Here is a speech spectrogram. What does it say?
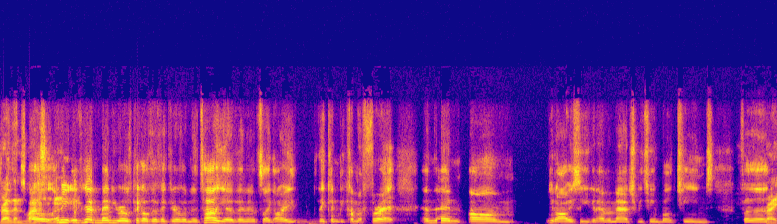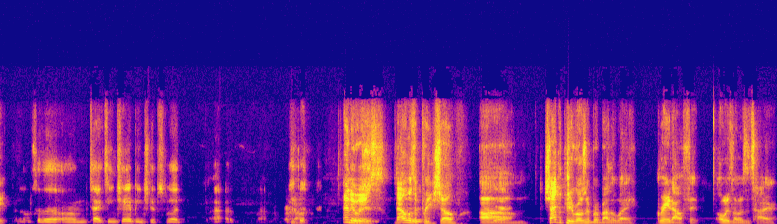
rather than live So, TV. I mean, if you had Mandy Rose pick up the victory over Natalya, then it's like, all right, they can become a threat. And then, um, you know, obviously you can have a match between both teams for the right. you know, for the um, tag team championships. But uh, I don't. No. Anyways, that was a pre-show. Um, Yeah. shout out to Peter Rosenberg, by the way. Great outfit. Always love his attire.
